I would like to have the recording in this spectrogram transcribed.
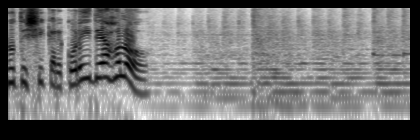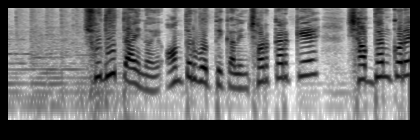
নতি স্বীকার করেই দেয়া হলো। শুধু তাই নয়, অন্তর্বর্তীকালীন সরকারকে সাবধান করে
